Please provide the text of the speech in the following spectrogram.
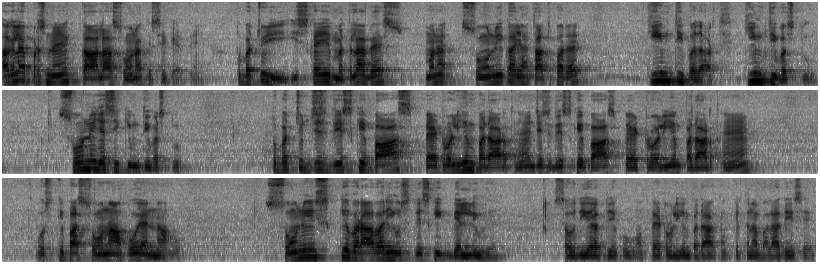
अगला प्रश्न है, काला सोना किसे कहते हैं? तो बच्चों इसका ये मतलब है, माना सोने का यहाँ तात्पर्य है, कीमती पदार्थ, कीमती वस्तु। सोने जैसी कीमती वस्तु। तो बच्चों, जिस देश के पास पेट्रोलियम पदार्थ हैं, जिस देश के पास पेट्रोलियम पदार्थ हैं, उसके पास सोना हो या ना हो, सोने के बराबर ही उस देश की वैल्यू है। सऊदी अरब देखो, वहाँ पेट्रोलियम पदार्थ हैं, कितना भला देश है।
